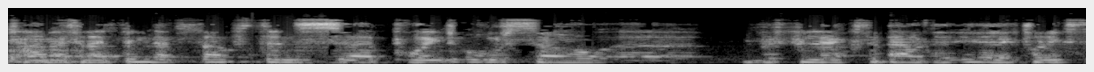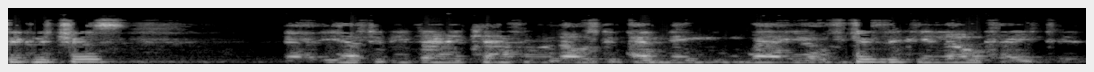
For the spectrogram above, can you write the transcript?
Thomas, and I think that substance uh, point also uh, reflects about the electronic signatures. Uh, you have to be very careful with those depending where you're physically located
